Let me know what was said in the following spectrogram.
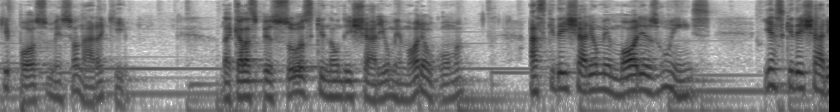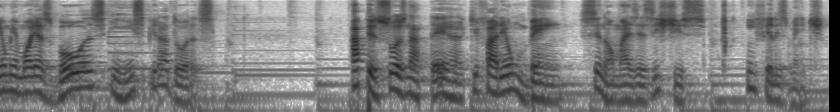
que posso mencionar aqui. Daquelas pessoas que não deixariam memória alguma, as que deixariam memórias ruins e as que deixariam memórias boas e inspiradoras. Há pessoas na Terra que fariam bem se não mais existisse, infelizmente.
